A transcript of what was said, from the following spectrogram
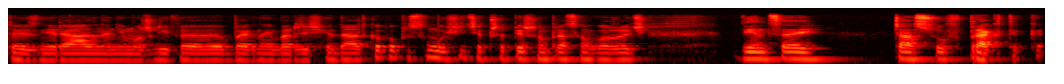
to jest nierealne, niemożliwe, bo jak najbardziej się da, tylko po prostu musicie przed pierwszą pracą włożyć więcej czasu w praktykę.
